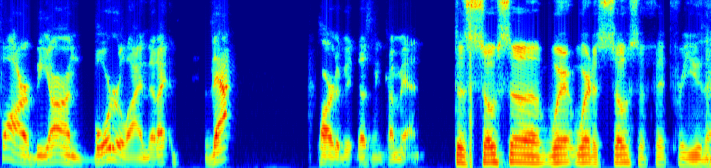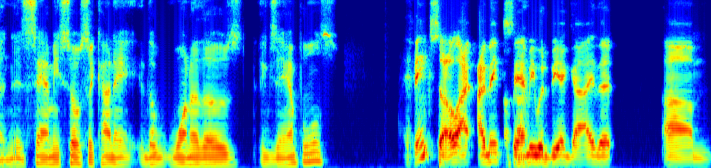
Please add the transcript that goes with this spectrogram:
far beyond borderline that I that part of it doesn't come in. Does Sosa where where does Sosa fit for you then? Is Sammy Sosa kind of the one of those examples? I think so. I, I think okay. Sammy would be a guy that, um,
